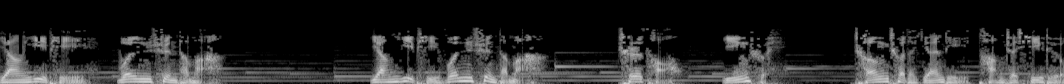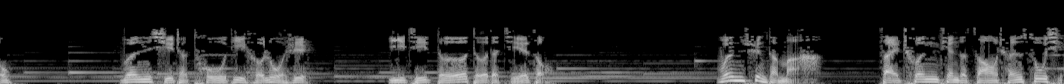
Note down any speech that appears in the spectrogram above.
养一匹温驯的马，养一匹温驯的马，吃草饮水，澄澈的眼里淌着溪流，温习着土地和落日，以及得得的节奏，温驯的马。在春天的早晨苏醒，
